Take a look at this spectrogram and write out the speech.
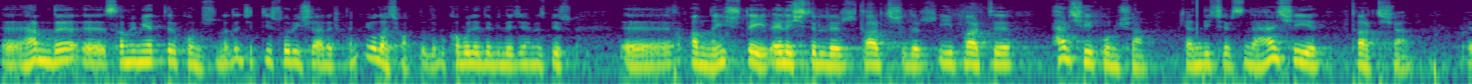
hem de e, samimiyetleri konusunda da ciddi soru işaretlerine yol açmaktadır. Bu kabul edebileceğimiz bir e, anlayış değil. Eleştirilir, tartışılır. İyi Parti her şeyi konuşan, kendi içerisinde her şeyi tartışan, e,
